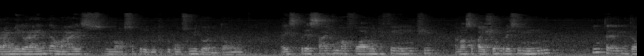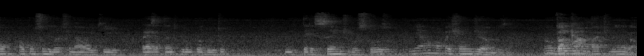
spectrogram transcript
para melhorar ainda mais o nosso produto para o consumidor. Então, é expressar de uma forma diferente a nossa paixão por esse mundo e entrega então ao consumidor final e que preza tanto por um produto interessante, gostoso e é uma paixão de ambos. Né? Então vem uma parte bem legal.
